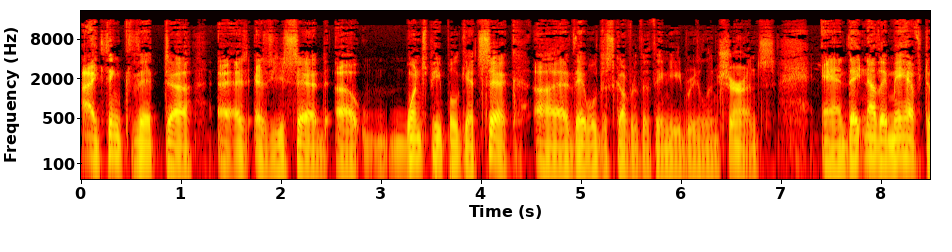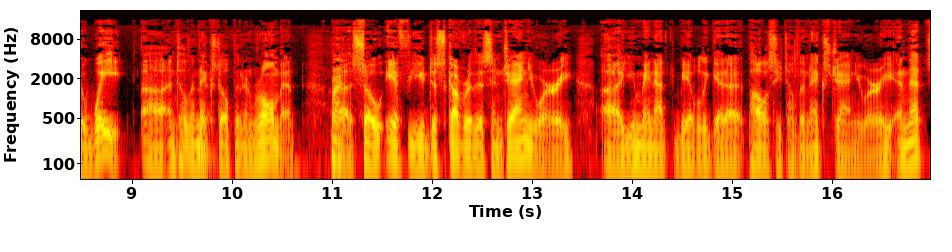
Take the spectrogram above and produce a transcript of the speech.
I think that, uh, as, as, you said, uh, once people get sick, uh, they will discover that they need real insurance, and they now they may have to wait uh, until the next open enrollment. Right. Uh, so if you discover this in January, uh, you may not be able to get a policy till the next January, and that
